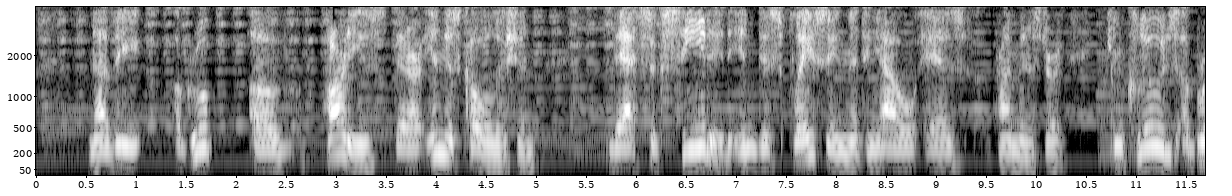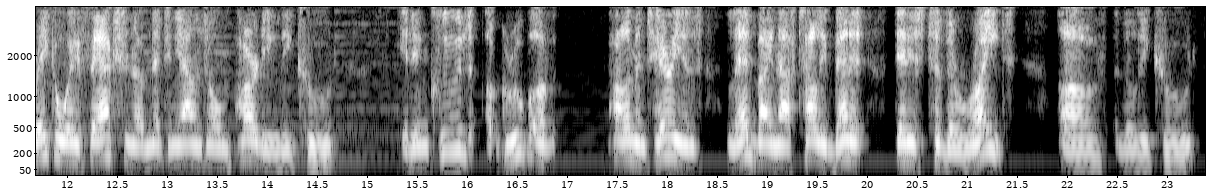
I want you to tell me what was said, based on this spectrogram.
Now, the a group of parties that are in this coalition that succeeded in displacing Netanyahu as prime minister includes a breakaway faction of Netanyahu's own party, Likud. It includes a group of parliamentarians led by Naftali Bennett that is to the right of the Likud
